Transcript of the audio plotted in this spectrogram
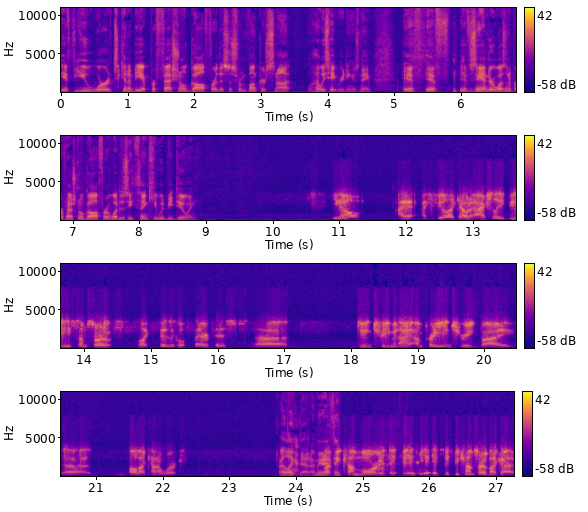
If you weren't going to be a professional golfer, this is from Bunker Snot. Well, I always hate reading his name. If if if Xander wasn't a professional golfer, what does he think he would be doing? You know, I I feel like I would actually be some sort of like physical therapist, uh, doing treatment. I, I'm pretty intrigued by uh, all that kind of work. I like Yeah. that. I mean, I I've think become more. It, it, it, it, it's become sort of like a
